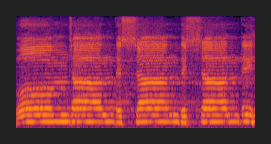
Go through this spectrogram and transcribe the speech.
ॐ शान्तिः शान्तिः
